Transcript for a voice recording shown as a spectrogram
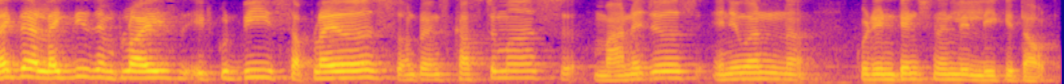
like that like these employees it could be suppliers sometimes customers managers anyone uh, could intentionally leak it out.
